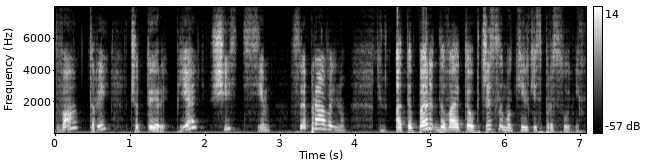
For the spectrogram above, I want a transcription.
2, 3, 4, 5, 6, 7. Все правильно. А тепер давайте обчислимо кількість присутніх.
